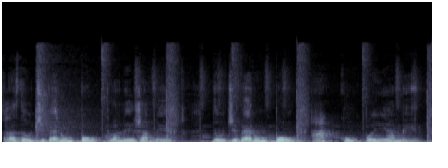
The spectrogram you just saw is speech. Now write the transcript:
elas não tiveram um bom planejamento, não tiveram um bom acompanhamento.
